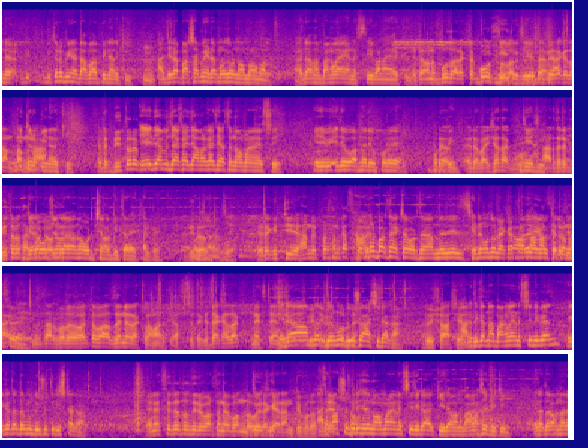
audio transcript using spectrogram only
ভিতরে পিন ডাবা পিন আর কি। আর যেটা বাসা পিন এটা মনে করো নর্মাল মাল। এটা আমার বাংলা এনএফসি বানায় আর কি। এটা মানে বোঝার একটা কৌশল আর কি এটা আমি আগে জানতাম ভিতরে পিন আর কি। এটা ভিতরে এই যে আমি দেখাই যে আমার কাছে আছে নর্মাল এনএফসি এই যে এই যে আপনার উপরে উপরে পিন এটা- বাইশে থাকব। আর যেটা ভিতরে থাকবে যেটা অরিজিনাল অরিজিনাল ভিতরে থাকবে। ভিতরে থাকবে। এটা কি হান্ড্রেড পার্সেন্ট কাজ করে? হান্ড্রেড পার্সেন্ট একটা পার্সেন্ট আপনি যে সেটার মতো ব্যাকআপ না দেয় না, ক্ষেত্রে তারপরে হয়তো বা জেনে রাখলাম আর কি আজকে থেকে। দেখা যাক নেক্সট টাইম এটা আপনার দুশো আশি টাকা। দুইশো আশি আর যদি না বাংলা এনএফসি নেবেন এই ক্ষেত্রে দুইশো তিরিশ টাকা। এনএফসি তে তো জিরো পার্সেন্ট বন্ধ হবে, এটা গ্যারান্টি পুরো। আর set পাঁচশো নরমাল এনএফসি যেটা আর কি যেমন বাংলাদেশে ফিটিং এটা ধরুন আপনার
